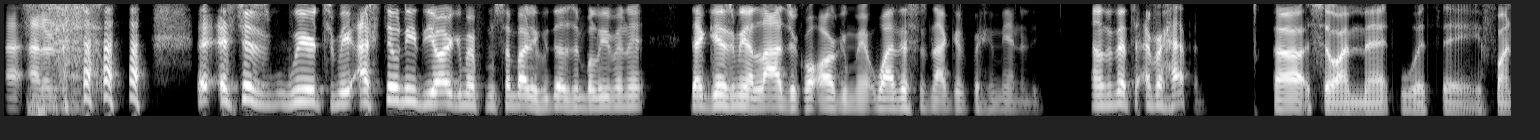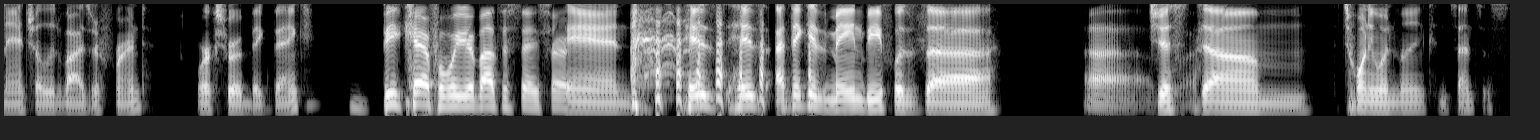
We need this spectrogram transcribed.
I, I don't know. it's just weird to me. I still need the argument from somebody who doesn't believe in it that gives me a logical argument why this is not good for humanity. I don't think that's ever happened. uh, so I met with a financial advisor friend, works for a big bank. Be careful what you're about to say, sir. And his, his, I think his main beef was uh, Uh, just um, 21 million consensus.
